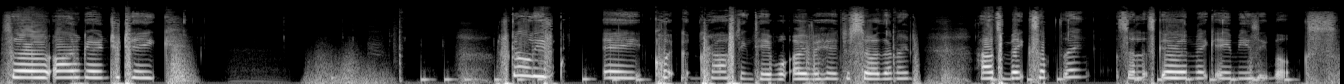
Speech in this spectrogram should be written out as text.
So I'm going to take. I'm just gonna leave a quick crafting table over here just so then I know how to make something. So let's go and make a music box.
